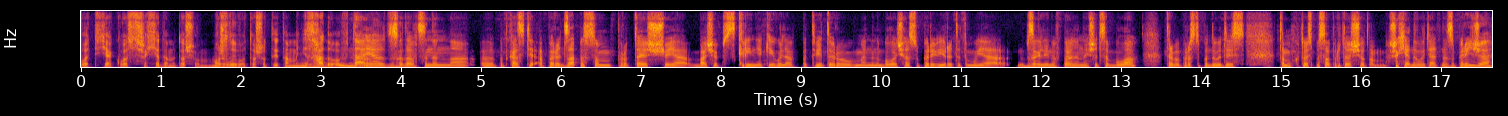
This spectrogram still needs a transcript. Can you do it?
От як ось з шахедами, то що можливо, то що ти там мені згадував. Так, да, та... я згадав це не на е, подкасті, а перед записом про те, що я бачив скрін, який гуляв по Твіттеру. В мене не було часу перевірити, тому я взагалі не впевнений, що це було. Треба просто подивитись. Там хтось писав про те, що там шахеди летять на Запоріжжя.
